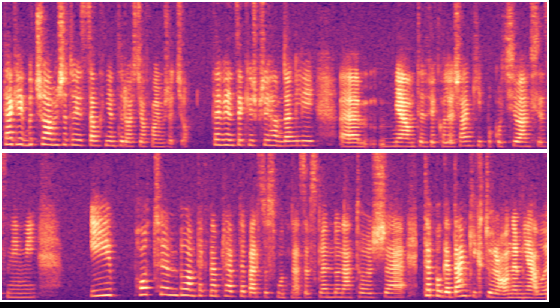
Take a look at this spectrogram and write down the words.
tak jakby czułam, że to jest zamknięty rozdział w moim życiu. Tak więc jak już przyjechałam do Anglii, miałam te dwie koleżanki, pokłóciłam się z nimi i po tym byłam tak naprawdę bardzo smutna ze względu na to, że te pogadanki, które one miały,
